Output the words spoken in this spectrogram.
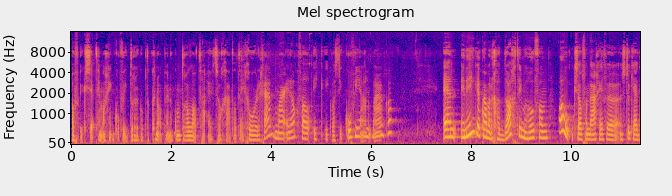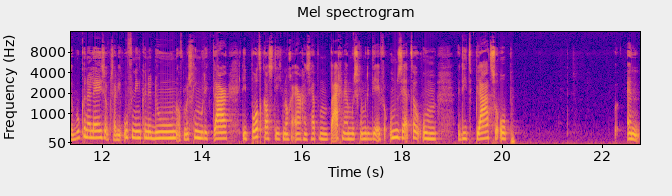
Of ik zet helemaal geen koffie, ik druk op de knop en dan komt er een latte uit. Zo gaat dat tegenwoordig. Hè? Maar in elk geval, ik, ik was die koffie aan het maken. En in één keer kwamen er gedachten in mijn hoofd van... oh, ik zou vandaag even een stukje uit de boek kunnen lezen... of ik zou die oefening kunnen doen... of misschien moet ik daar die podcast die ik nog ergens heb op mijn pagina... misschien moet ik die even omzetten om die te plaatsen op... En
